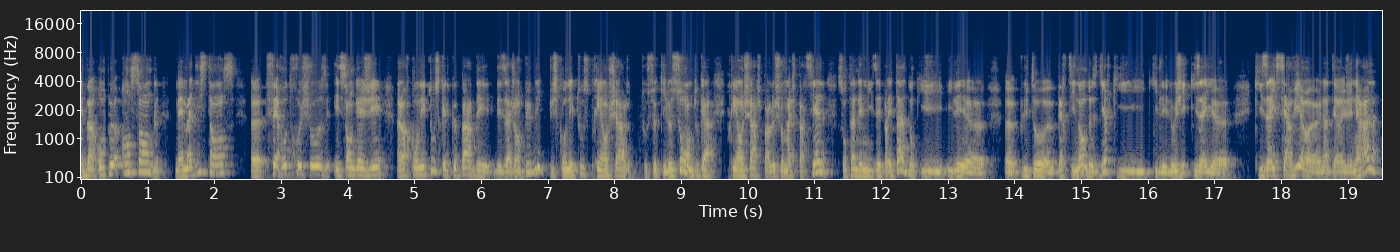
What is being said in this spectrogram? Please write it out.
eh ben, on peut ensemble, même à distance, euh, faire autre chose et s'engager, alors qu'on est tous quelque part des, agents publics, puisqu'on est tous pris en charge, tous ceux qui le sont en tout cas, pris en charge par le chômage partiel, sont indemnisés par l'État. Donc il, est plutôt pertinent de se dire qu'il est logique qu'ils aillent, qu'ils aillent servir l'intérêt général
